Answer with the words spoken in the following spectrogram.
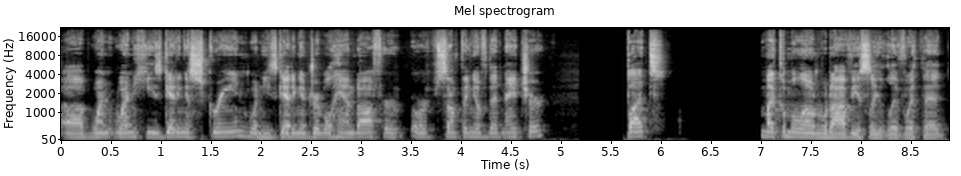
uh, when when he's getting a screen, when he's getting a dribble handoff or or something of that nature. But Michael Malone would obviously live with it.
